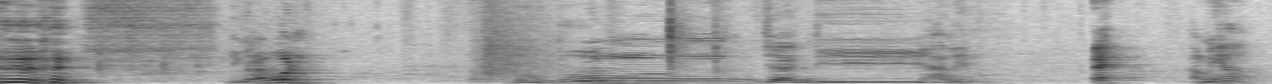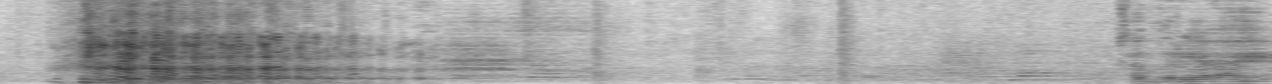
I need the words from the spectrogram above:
Gimana, Bun? Bubun jadi Halim? Eh, hamil? Sabar ya, Ay.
